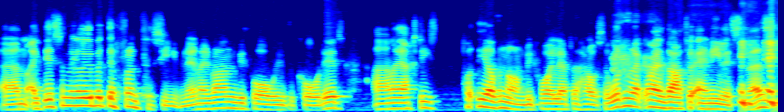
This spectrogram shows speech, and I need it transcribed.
Um, I did something a little bit different this evening. I ran before we recorded, and I actually put the oven on before I left the house. I wouldn't recommend that to any listeners.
